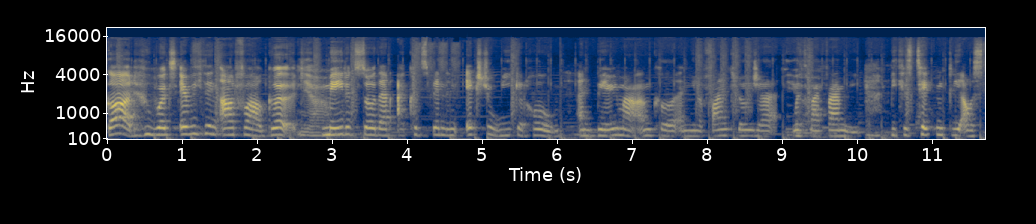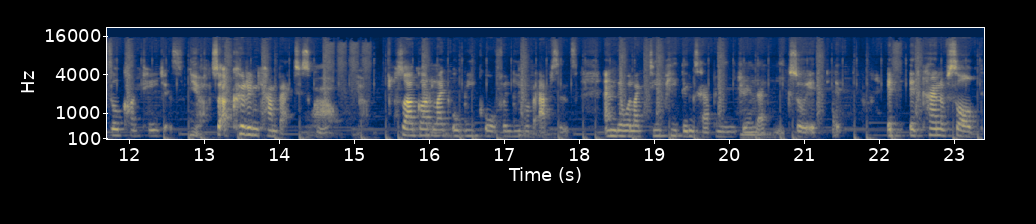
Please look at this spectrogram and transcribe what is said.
God, who works everything out for our good, Yeah. made it so that I could spend an extra week at home and bury my uncle and you know find closure with my family Mm. because technically I was still contagious. Yeah. So I couldn't come back to school. Wow. Yeah. So I got like a week off, a leave of absence, and there were like DP things happening during that week. So it it it, it kind of solved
